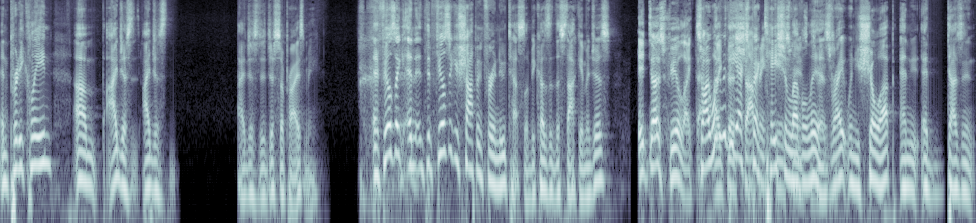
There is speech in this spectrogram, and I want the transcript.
and pretty clean. Um, I just, I just, I just, it just surprised me. And it feels like, and it feels like you're shopping for a new Tesla because of the stock images. It does feel like that. So I wonder Like what the, shopping expectation level is, right? When you show up and it doesn't.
